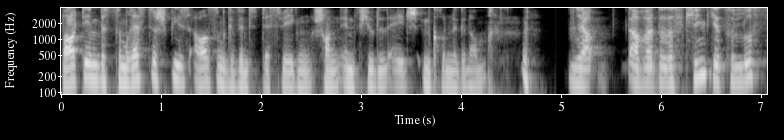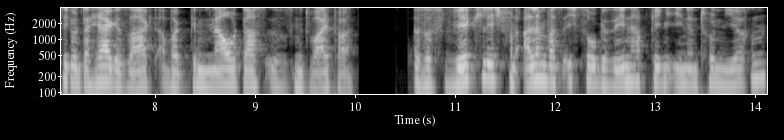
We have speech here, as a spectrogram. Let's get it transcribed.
baut den bis zum Rest des Spiels aus und gewinnt deswegen schon in Feudal Age im Grunde genommen. Ja, aber das, das klingt jetzt so lustig und dahergesagt, aber genau das ist es mit Viper. Es ist wirklich von allem, was ich so gesehen habe gegen ihn in Turnieren,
